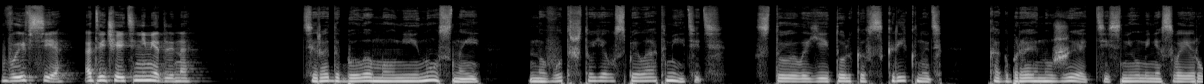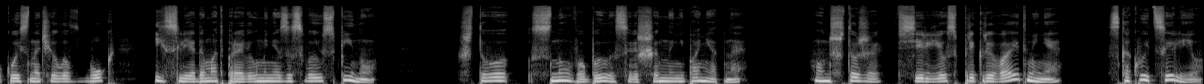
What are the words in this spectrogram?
Вы все, отвечайте немедленно!» Тирада была молниеносной, но вот что я успела отметить. Стоило ей только вскрикнуть, как Брайан уже оттеснил меня своей рукой сначала в бок и следом отправил меня за свою спину. Что снова было совершенно непонятно. Он что же, всерьез прикрывает меня? С какой целью?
